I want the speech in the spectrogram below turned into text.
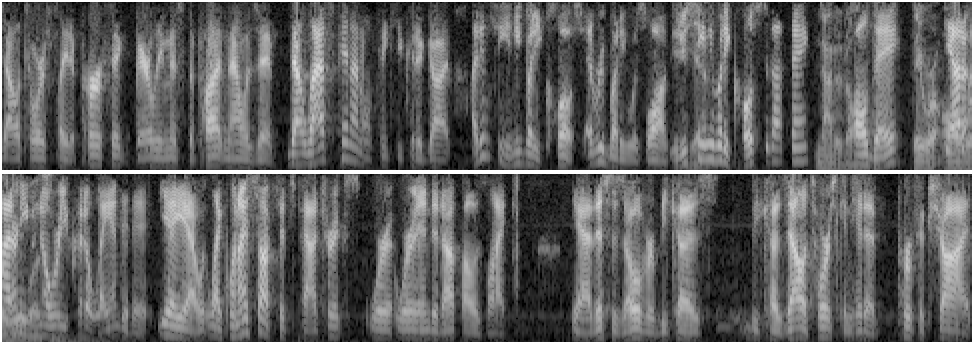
Zalatoris played it perfect, barely missed the putt, and that was it. That last pin, I don't think you could have got. I didn't see anybody close. Everybody was long. Did you see anybody close to that thing? Not at all. All day? They, they were all. Yeah, I don't, I don't even was. know where you could have landed it. Yeah, yeah. Like when I saw Fitzpatrick's where where it ended up, I was like, yeah, this is over because because Zalatoris can hit a perfect shot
